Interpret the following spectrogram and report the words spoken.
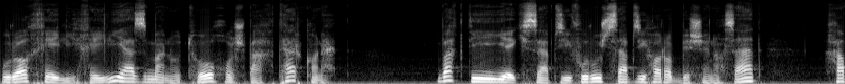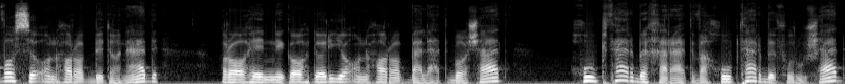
او را خیلی خیلی از من و تو خوشبختتر کند. وقتی یک سبزی فروش سبزی ها را بشناسد خواص آنها را بداند راه نگاهداری آنها را بلد باشد خوبتر بخرد و خوبتر بفروشد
